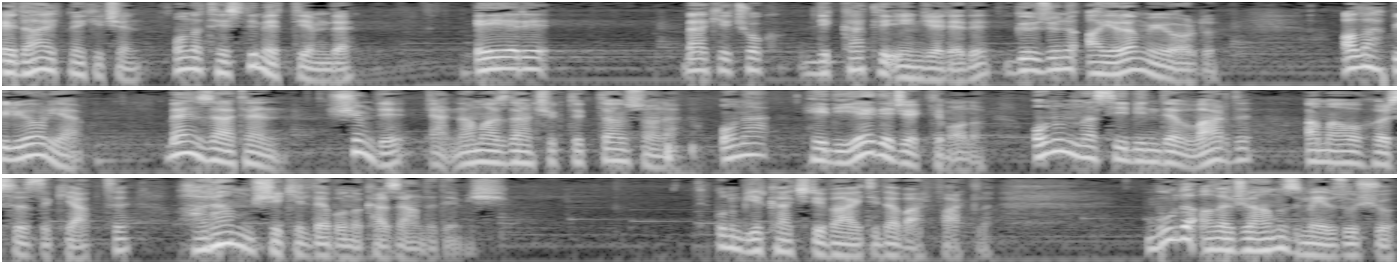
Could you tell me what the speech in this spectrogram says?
eda etmek için ona teslim ettiğimde eğeri belki çok dikkatli inceledi, gözünü ayıramıyordu. Allah biliyor ya, ben zaten şimdi yani namazdan çıktıktan sonra ona hediye edecektim onu. Onun nasibinde vardı ama o hırsızlık yaptı, haram şekilde bunu kazandı demiş. Bunun birkaç rivayeti de var farklı. Burada alacağımız mevzu şu,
